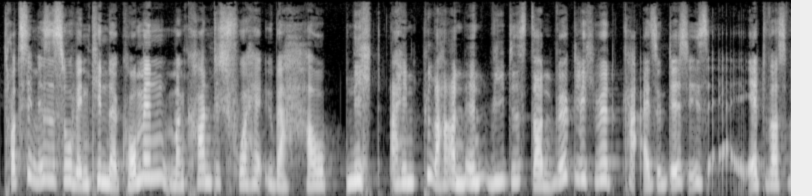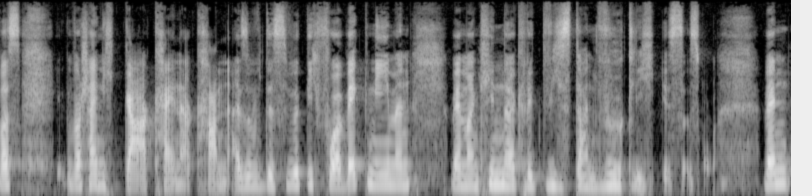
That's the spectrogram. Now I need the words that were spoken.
trotzdem ist es so, wenn Kinder kommen, man kann das vorher überhaupt nicht einplanen, wie das dann wirklich wird. Also das ist etwas, was wahrscheinlich gar keiner kann. Also das wirklich vorwegnehmen, wenn man Kinder kriegt, wie es dann wirklich ist. So. Wenn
